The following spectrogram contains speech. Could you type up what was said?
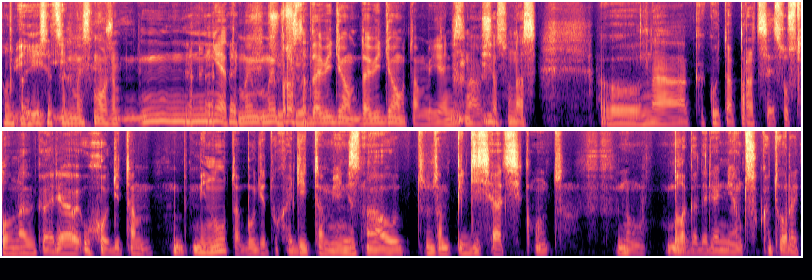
он и, повесится. И мы сможем... Ну, нет, мы, мы просто доведем, доведем, там, я не знаю, сейчас у нас э, на какой-то процесс, условно говоря, уходит там минута, будет уходить там, я не знаю, там 50 секунд ну, благодаря немцу, который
